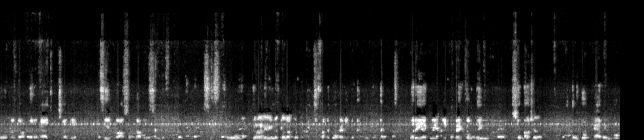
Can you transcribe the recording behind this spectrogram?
ਉਹ ਜਿਹੜਾ ਅੰਦਰ ਹੈ ਚੁੱਕਿਆ ਗਿਆ ਅਸੀਂ ਟ੍ਰਾਂਸਫਰ ਕਰ ਰਹੇ ਸੀ ਉਹ ਨਹੀਂ ਮਤਲਬ ਲੱਗਦਾ ਕਿ ਸਾਡੇ ਕੋਲ ਹੈ ਨਹੀਂ ਕਿਤੇ ਪਰ ਇਹ ਹੈ ਕਿ ਇੱਕ ਟੈਂਕਰ ਤੇ ਸੁਣਾ ਤੇ ਦੋ ਕਹਿ ਰਹੇ ਲੋਕ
